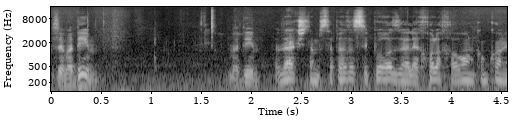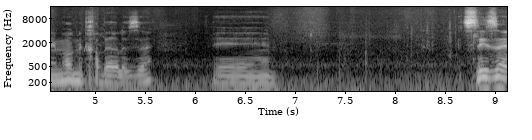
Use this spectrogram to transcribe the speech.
זה מדהים. מדהים. אתה יודע, כשאתה מספר את הסיפור הזה על לאכול אחרון, קודם כל אני מאוד מתחבר לזה. אה, אצלי זה,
